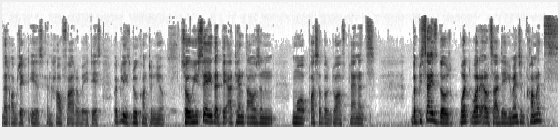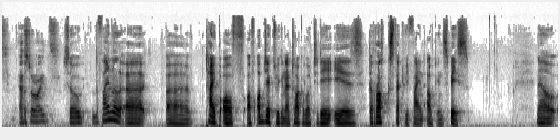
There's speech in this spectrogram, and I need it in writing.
that object is and how far away it is. But please do continue. So we say that there are 10,000 more possible dwarf planets. But besides those, what, what else are there? You mentioned comets, asteroids. So the final uh, uh, type of, of objects we're going to talk about today is the rocks that we find out in space. Now,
